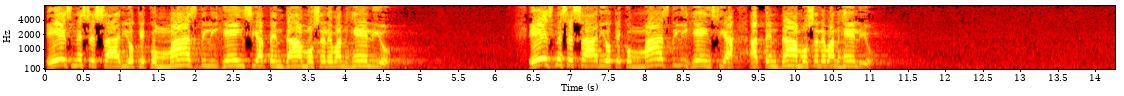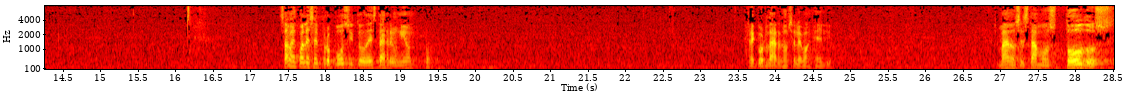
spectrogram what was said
Es necesario que con más diligencia atendamos el Evangelio. Es necesario que con más diligencia atendamos el Evangelio. ¿Saben cuál es el propósito de esta reunión? Recordarnos el Evangelio. Hermanos, estamos todos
